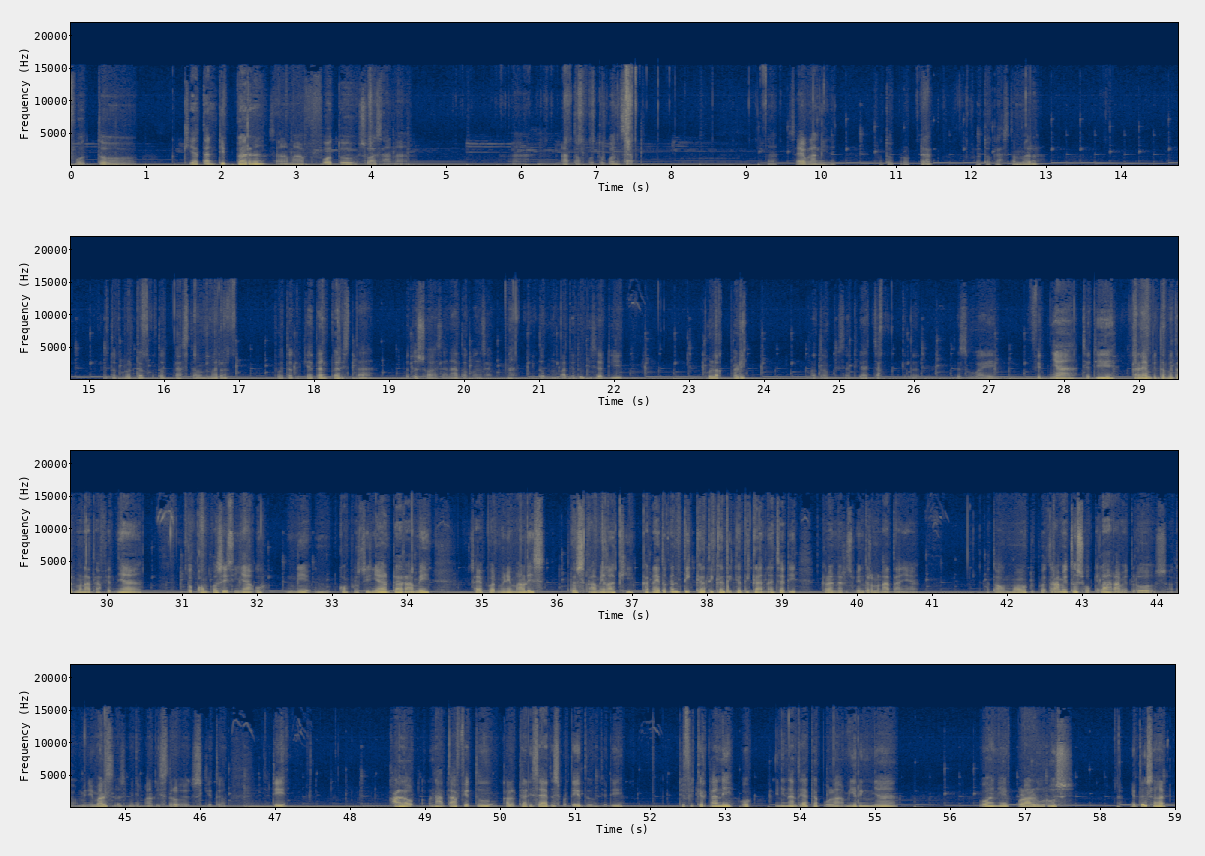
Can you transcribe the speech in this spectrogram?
foto kegiatan di bar sama foto suasana. Nah, atau foto konsep. Nah saya ulangi foto produk foto customer foto produk foto customer foto kegiatan barista foto suasana atau konsep. Nah itu empat itu bisa di bolak balik atau bisa diacak gitu sesuai fitnya. Jadi kalian pintar-pintar menata fitnya. Untuk komposisinya oh ini komposisinya udah rame. Saya buat minimalis terus rame lagi. Karena itu kan tiga tiga tiga tiga. Nah jadi kalian harus pintar menatanya. Atau mau dibuat rame terus oke okay lah rame terus. Atau minimalis terus minimalis terus gitu. Jadi kalau menata fit tuh kalau dari saya itu seperti itu. Jadi difikirkan nih oh ini nanti ada pola miringnya oh ini pola lurus. Nah, itu sangat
